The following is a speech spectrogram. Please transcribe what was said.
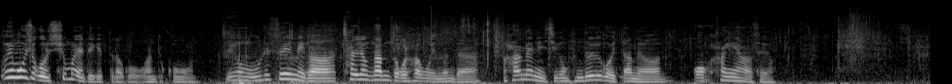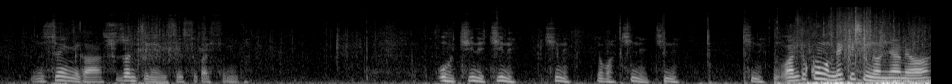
의무적으로 심어야 되겠더라고 완두콩은 지금 우리 수임이가 촬영 감독을 하고 있는데 화면이 지금 흔들리고 있다면 꼭 항의하세요 수임이가 수전증이 있을 수가 있습니다 오 지네 지네 지네 여봐 지네 지네 지네 완두콩은 몇 개씩 넣냐면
